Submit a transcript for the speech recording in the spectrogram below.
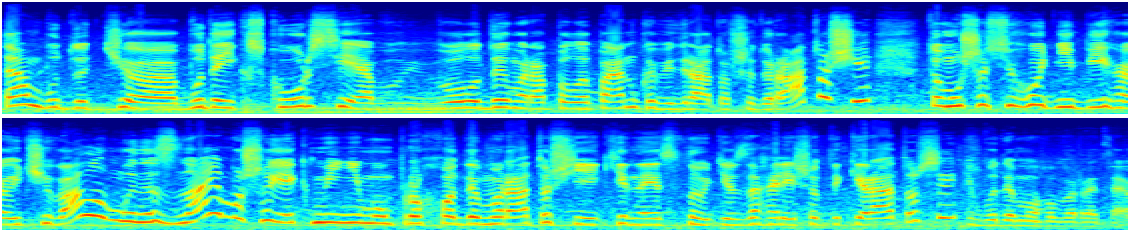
Там будуть е, буде екскурсія Володимира Пилипенко від ратуші до ратуші, тому що сьогодні бігаючи валом, ми не знаємо, що як мінімум проходимо ратуші, які не існують, і взагалі що такі ратуші, і будемо говорити.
